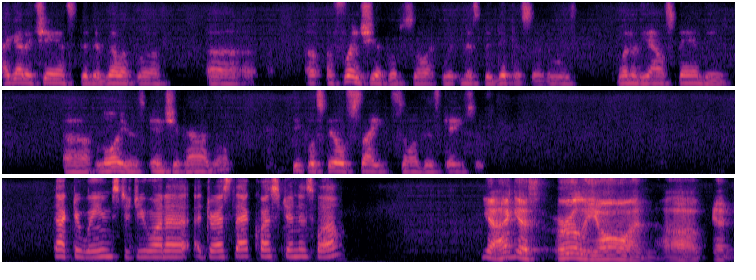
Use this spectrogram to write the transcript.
I got a chance to develop a, a, a friendship of sort with Mr. Dickerson, who was one of the outstanding uh, lawyers in Chicago. People still cite some of his cases. Dr. Weems, did you want to address that question as well? Yeah, I guess early on, uh, and,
